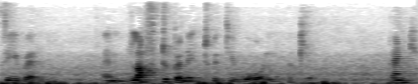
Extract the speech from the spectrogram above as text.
Stay well. And love to connect with you all. Okay. Thank you.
